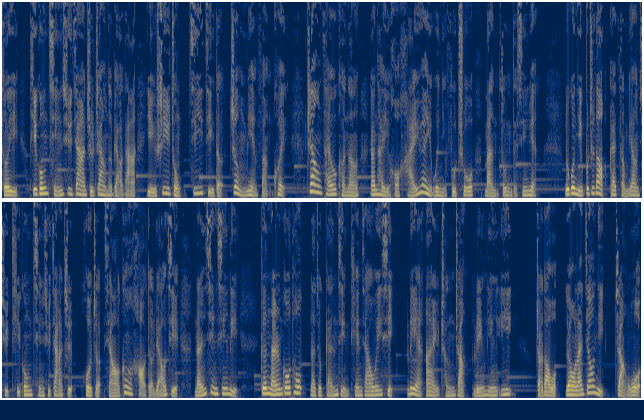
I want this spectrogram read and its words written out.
所以，提供情绪价值这样的表达也是一种积极的正面反馈，这样才有可能让他以后还愿意为你付出，满足你的心愿。如果你不知道该怎么样去提供情绪价值，或者想要更好的了解男性心理，跟男人沟通，那就赶紧添加微信“恋爱成长零零一”，找到我，让我来教你掌握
